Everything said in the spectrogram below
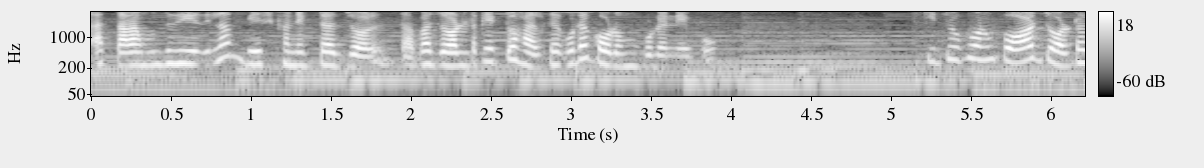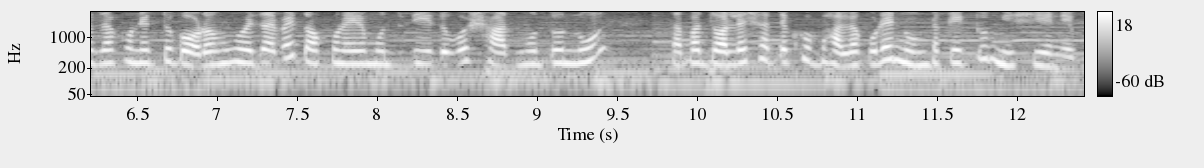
আর তার মধ্যে দিয়ে দিলাম বেশ খানিকটা জল। তারপর জলটাকে একটু হালকা করে গরম করে নেব। কিছুক্ষণ পর জলটা যখন একটু গরম হয়ে যাবে, তখন এর মধ্যে দিয়ে দেবো স্বাদ মতো নুন। তারপর জলের সাথে খুব ভালো করে নুনটাকে একটু মিশিয়ে নেব।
